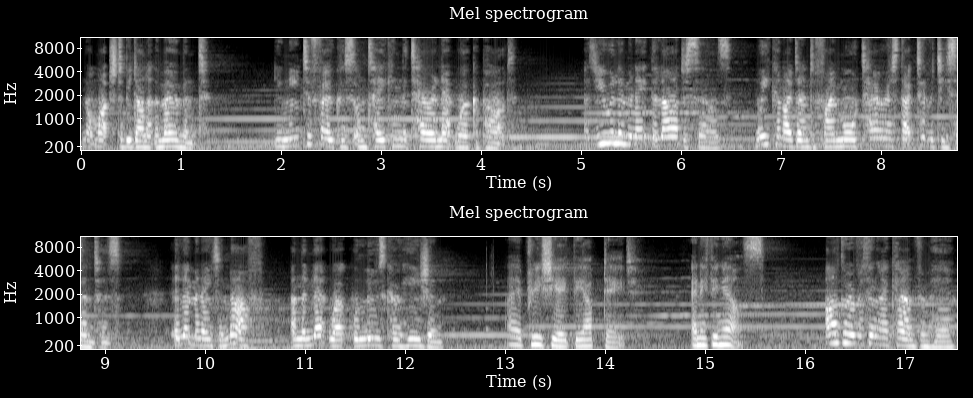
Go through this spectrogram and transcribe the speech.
Not much to be done at the moment. You need to focus on taking the Terra network apart. As you eliminate the larger cells, we can identify more terrorist activity centers. Eliminate enough, and the network will lose cohesion. I appreciate the update. Anything else? I'll do everything I can from here.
